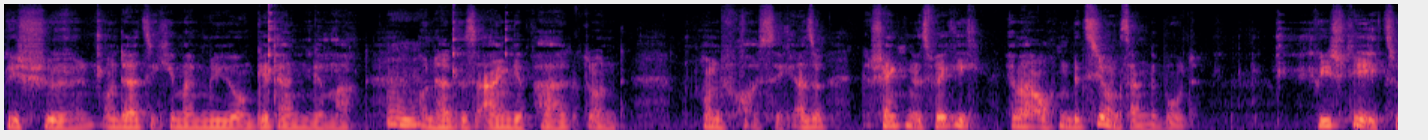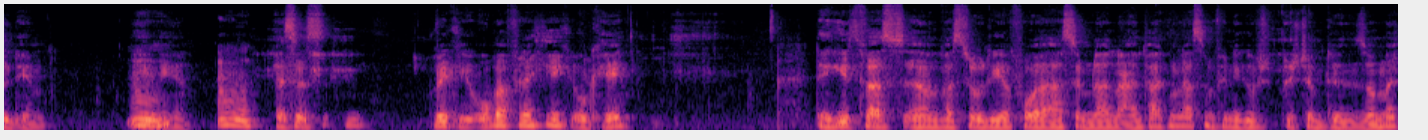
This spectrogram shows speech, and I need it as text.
wie schön. Und da hat sich jemand Mühe und Gedanken gemacht und hat es eingepackt und, und freut sich. Also Geschenken ist wirklich immer auch ein Beziehungsangebot. Wie stehe ich zu demjenigen? Es ist wirklich oberflächlich, okay. Da gibt's was, äh, was du dir vorher hast im Laden einpacken lassen für eine bestimmte Summe.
